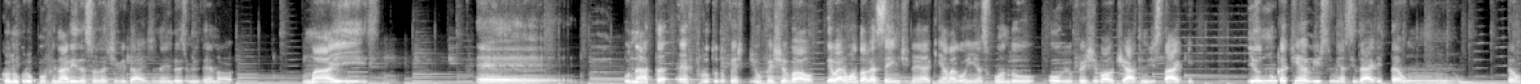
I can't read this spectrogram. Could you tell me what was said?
quando o grupo finaliza suas atividades, né, em 2019. Mas é, o Nata é fruto de um festival. Eu era um adolescente, né, aqui em Alagoinhas, quando houve o festival Teatro em Destaque, e eu nunca tinha visto minha cidade tão tão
